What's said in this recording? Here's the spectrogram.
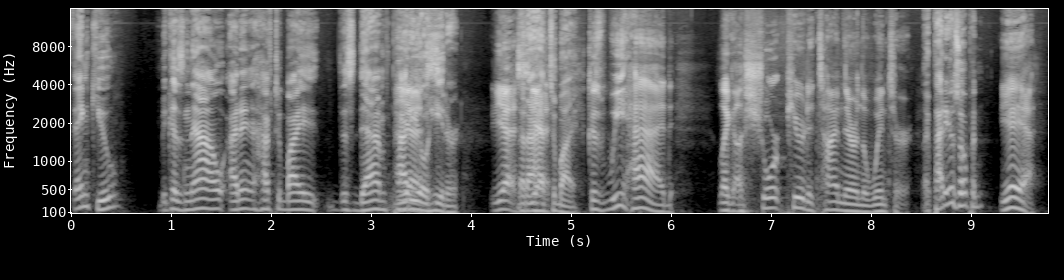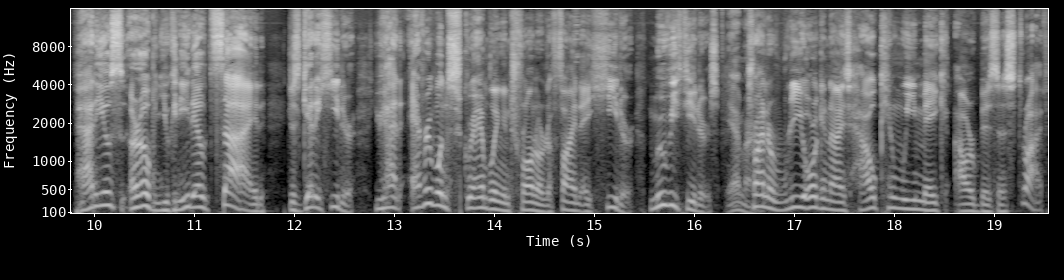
"Thank you," because now I didn't have to buy this damn patio Yes. heater yes, that I had to buy. because we had like a short period of time there in the winter. Like patio's open. Yeah, yeah. Patios are open. You can eat outside. Just get a heater. You had everyone scrambling in Toronto to find a heater. Movie theaters Yeah, man. trying to reorganize how can we make our business thrive.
